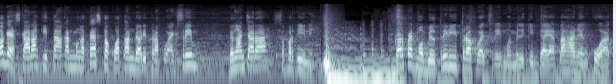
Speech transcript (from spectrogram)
Oke, sekarang kita akan mengetes kekuatan dari Trapo ekstrim dengan cara seperti ini. Karpet mobil 3D Trapo Extreme memiliki daya tahan yang kuat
